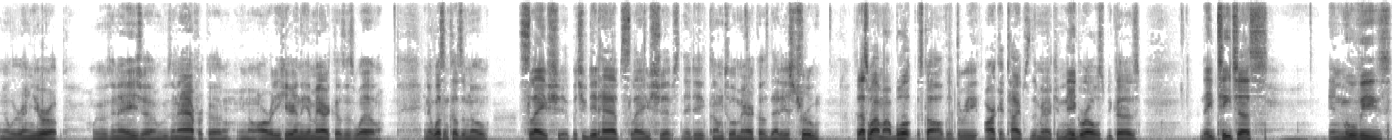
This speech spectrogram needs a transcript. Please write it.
You know, we were in Europe, we was in Asia, we was in Africa, you know, already here in the Americas as well. And it wasn't because of no slave ship, but you did have slave ships that did come to Americas. That is true. So that's why my book is called The Three Archetypes of the American Negroes, because they teach us in movies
